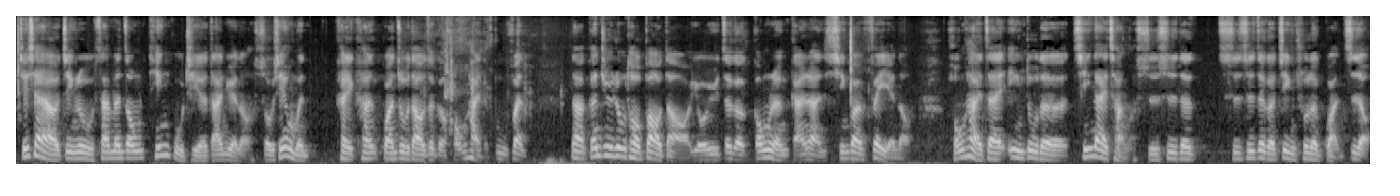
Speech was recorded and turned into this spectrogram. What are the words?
接下来要进入三分钟听股期的单元哦。首先我们可以看关注到这个红海的部分。那根据路透报道，由于这个工人感染新冠肺炎哦，红海在印度的清奈厂实施的实施这个进出的管制哦，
